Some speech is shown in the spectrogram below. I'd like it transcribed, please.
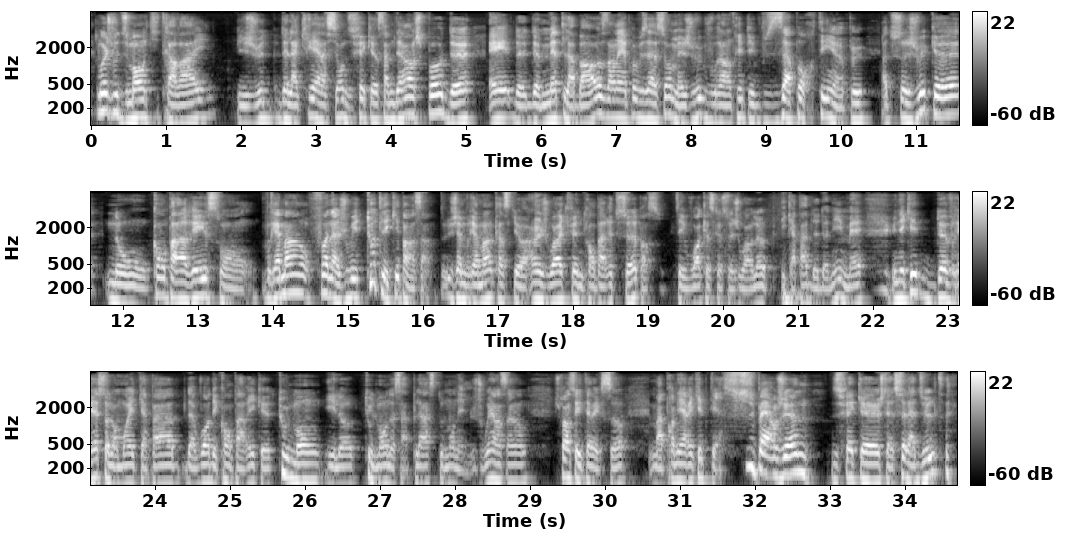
Moi, je veux du monde qui travaille, puis je veux de la création, du fait que ça me dérange pas de, hey, de, de mettre la base dans l'improvisation, mais je veux que vous rentrez puis vous apportez un peu à tout ça. Je veux que nos comparés soient vraiment fun à jouer, toute l'équipe ensemble. J'aime vraiment quand il y a un joueur qui fait une comparée tout seul, parce que voir qu'est-ce que ce joueur-là est capable de donner, mais une équipe devrait, selon moi, être capable d'avoir des comparés que tout le monde est là, tout le monde a sa place, tout le monde aime jouer ensemble. Je pense que ça a été avec ça. Ma première équipe était super jeune, du fait que j'étais le seul adulte.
